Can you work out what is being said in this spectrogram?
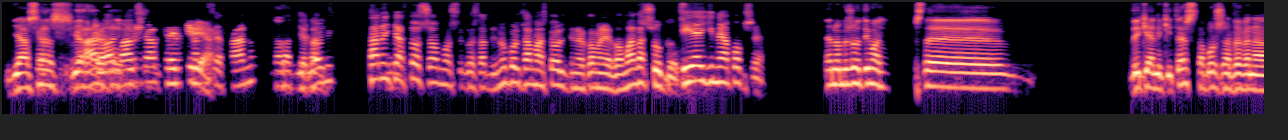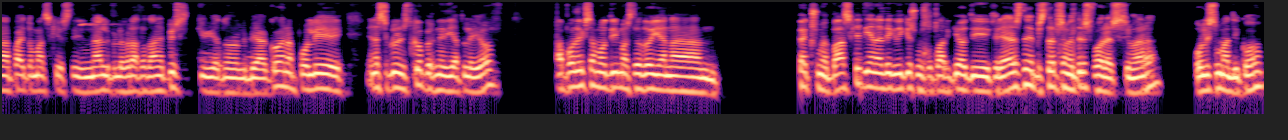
Γεια σας. Γεια σας. Θα είναι και αυτός όμως στην Κωνσταντινούπολη, θα είμαστε όλη την ερχόμενη εβδομάδα. Super. Τι έγινε απόψε; Ε, νομίζω ότι είμαστε δίκαια νικητές. Θα μπορούσε βέβαια να πάει το μάτι και στην άλλη πλευρά. Θα ήταν επίση και για τον Ολυμπιακό. Ένα, πολύ, ένα συγκλονιστικό παιχνίδι για playoff. Αποδείξαμε ότι είμαστε εδώ για να παίξουμε μπάσκετ, για να διεκδικήσουμε στο παρκέ ό,τι χρειάζεται. Επιστρέψαμε τρεις φορές σήμερα. Πολύ σημαντικό.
